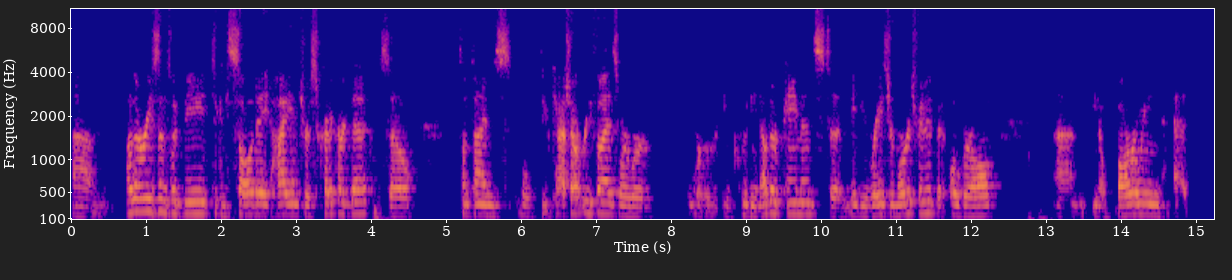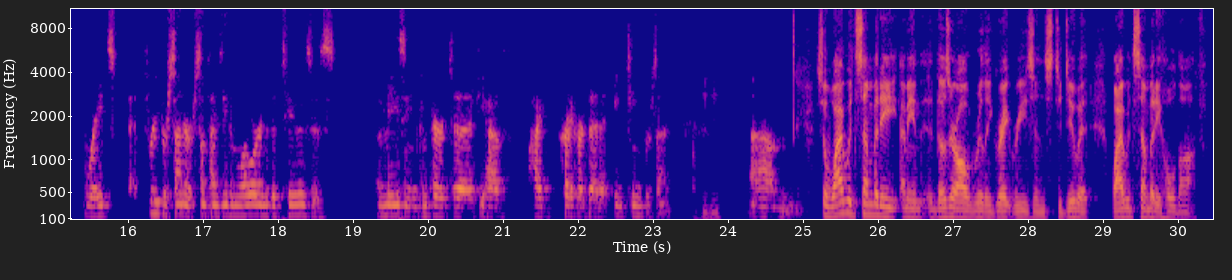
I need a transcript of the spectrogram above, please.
Um, other reasons would be to consolidate high interest credit card debt. So sometimes we'll do cash out refis where we're we're including other payments to maybe raise your mortgage payment, but overall, um, you know, borrowing at rates at three percent or sometimes even lower into the twos is amazing compared to if you have high credit card debt at 18 percent. Mm-hmm. Um, so why would somebody? I mean, those are all really great reasons to do it. Why would somebody hold off?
